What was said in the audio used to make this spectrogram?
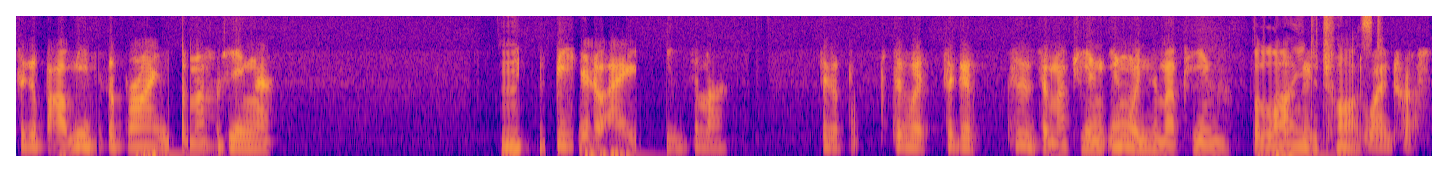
这个保密这个 Brian 怎么拼啊？嗯，B L I E 是吗？这个这个这个字怎么拼？英文怎么拼？Blind trust。Blind trust。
